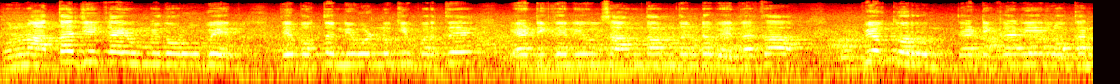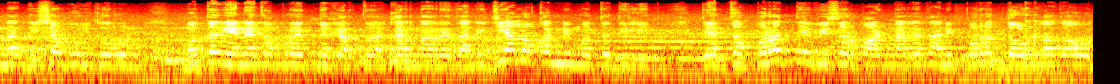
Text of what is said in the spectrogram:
म्हणून आता जे काही उमेदवार उभे आहेत ते फक्त निवडणुकीपरते या ठिकाणी येऊन सामदाम दंड भेदाचा उपयोग करून त्या ठिकाणी लोकांना दिशाभूल करून मतं घेण्याचा प्रयत्न करत करणार आहेत. आणि ज्या लोकांनी मतं दिली त्यांचा परत ते विसर पाडणार आहेत आणि परत दौडला जाऊन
